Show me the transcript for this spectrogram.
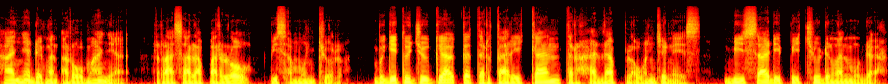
hanya dengan aromanya, rasa lapar lo bisa muncul. Begitu juga ketertarikan terhadap lawan jenis bisa dipicu dengan mudah,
